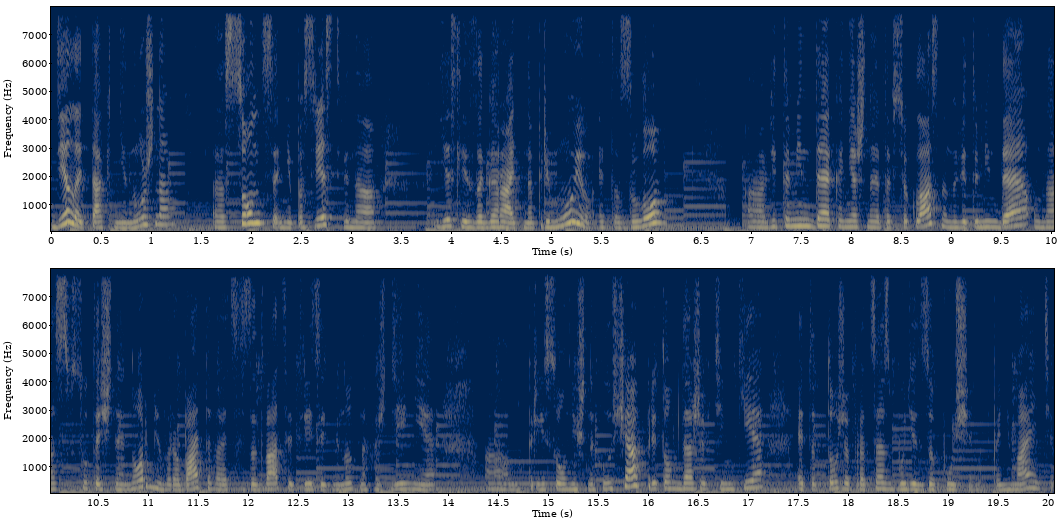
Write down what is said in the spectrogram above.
Делать так не нужно. Э, солнце непосредственно, если загорать напрямую, это зло. А, витамин D, конечно, это все классно, но витамин D у нас в суточной норме вырабатывается за 20-30 минут нахождения а, при солнечных лучах, при том даже в теньке этот тоже процесс будет запущен, понимаете?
